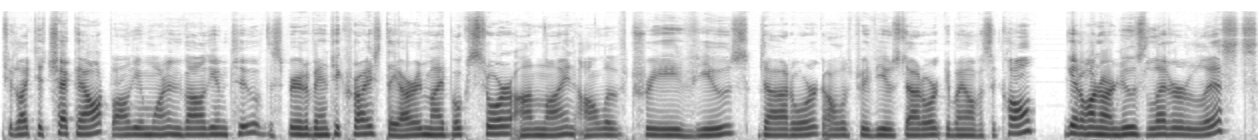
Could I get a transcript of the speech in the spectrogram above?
If you'd like to check out Volume 1 and Volume 2 of The Spirit of Antichrist, they are in my bookstore online, olivetreeviews.org, olivetreeviews.org. Give my office a call. Get on our newsletter lists.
